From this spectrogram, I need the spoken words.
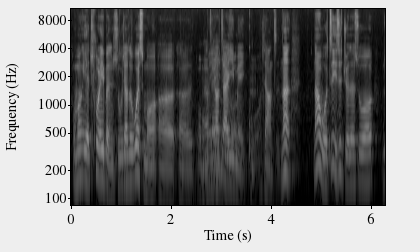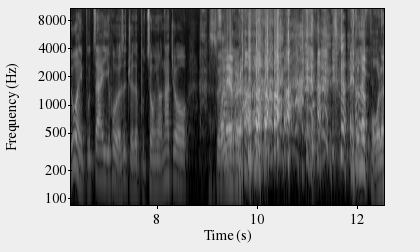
我们也出了一本书，叫做《为什么呃呃我们要在意美国》这样子。那那我自己是觉得说，如果你不在意，或者是觉得不重要，那就 whatever。哎，真的佛了。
